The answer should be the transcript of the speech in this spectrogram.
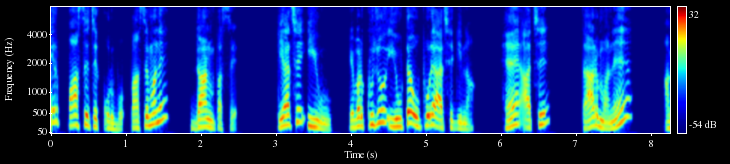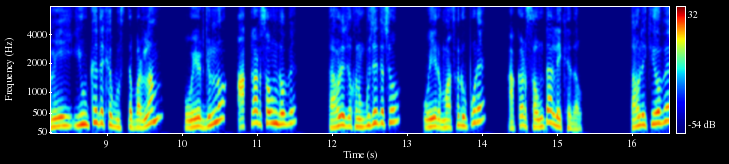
এর পাশে চেক করব। পাশে মানে ডান পাশে। কি আছে? ইউ। এবার খুঁজো ইউটা উপরে আছে কি না হ্যাঁ আছে। তার মানে আমি এই ইউকে দেখে বুঝতে পারলাম ও এর জন্য আকার সাউন্ড হবে। তাহলে যখন বুঝে গেছো ও এর মাথার উপরে আকার সাউন্ডটা লিখে দাও। তাহলে কি হবে?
